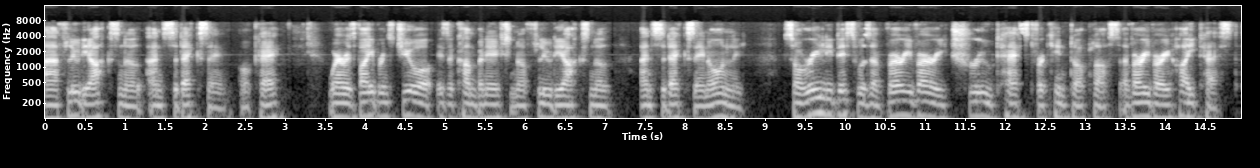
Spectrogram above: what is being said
uh, fludioxonil, and sedaxane, okay? Whereas Vibrance Duo is a combination of fludioxonil and sedaxane only. So really this was a very, very true test for Kinto Plus, a very, very high test.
